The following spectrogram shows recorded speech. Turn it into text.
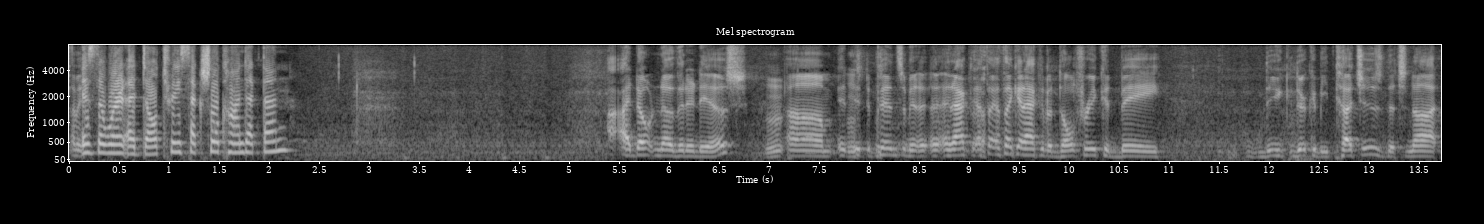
I mean, Is the word adultery sexual conduct then? I don't know that it is. Um, it, it, depends. I mean, an act, I, th- I, think an act of adultery could be there could be touches that's not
